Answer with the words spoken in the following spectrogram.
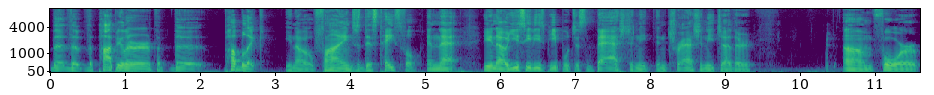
the the, the popular the the public you know finds distasteful in that you know you see these people just bashing and trashing each other um for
